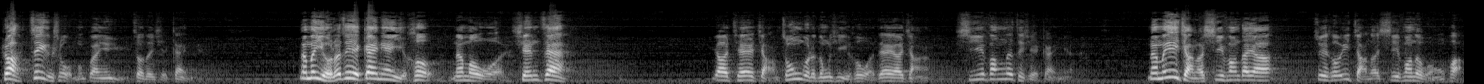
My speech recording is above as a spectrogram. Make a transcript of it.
是吧？这个是我们关于宇宙的一些概念。那么有了这些概念以后，那么我现在要再讲中国的东西以后，我再要讲西方的这些概念。那么一讲到西方，大家。最后一讲到西方的文化，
